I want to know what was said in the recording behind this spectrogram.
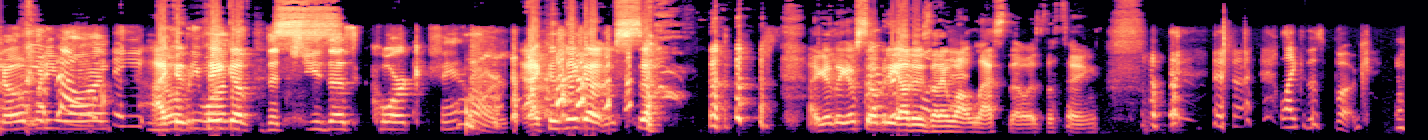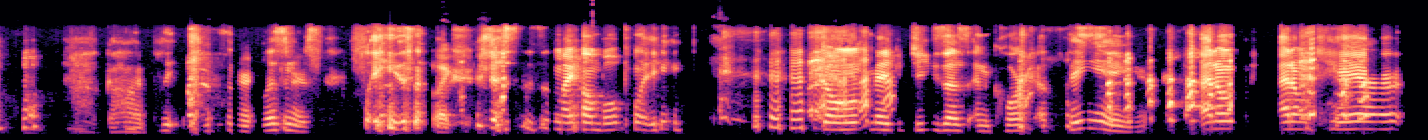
nobody wants. thing. I can nobody think wants of- the Jesus cork fan art. I can think of so. I can think of so I many really others that I want less, though, is the thing. like this book. Oh God, please, listener, listeners, please, Like, just this is my humble plea. Don't make Jesus and cork a thing. I don't. I don't care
